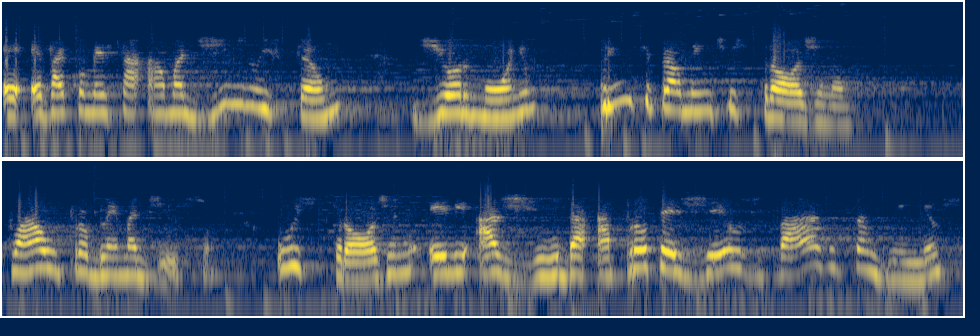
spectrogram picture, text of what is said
é, é, vai começar a uma diminuição de hormônio, principalmente o estrógeno. Qual o problema disso? O estrógeno, ele ajuda a proteger os vasos sanguíneos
